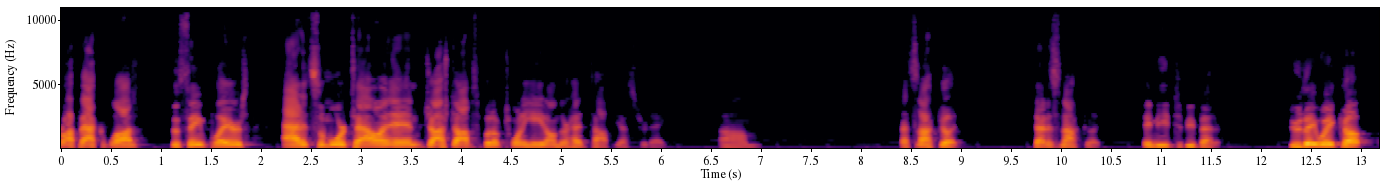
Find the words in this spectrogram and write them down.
brought back a lot of the same players, added some more talent, and Josh Dobbs put up 28 on their head top yesterday. Um, that's not good. That is not good. They need to be better. Do they wake up?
